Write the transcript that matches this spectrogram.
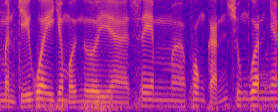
Mình chỉ quay cho mọi người à, xem à, phong cảnh xung quanh nha.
